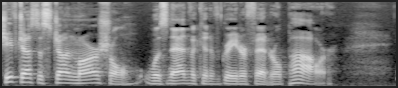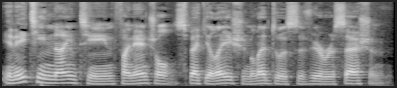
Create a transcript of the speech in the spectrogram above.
Chief Justice John Marshall was an advocate of greater federal power. In 1819, financial speculation led to a severe recession,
